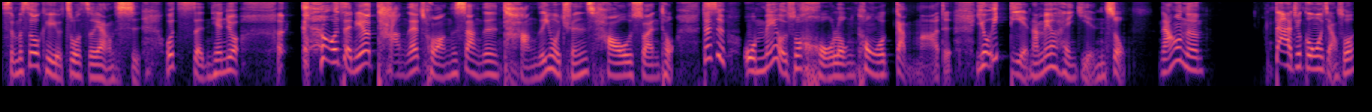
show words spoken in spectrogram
什么时候可以有做这样的事？我整天就。我整天就躺在床上，真的躺着，因为我全身超酸痛，但是我没有说喉咙痛或干嘛的，有一点啊，没有很严严重。然后呢，大家就跟我讲说，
